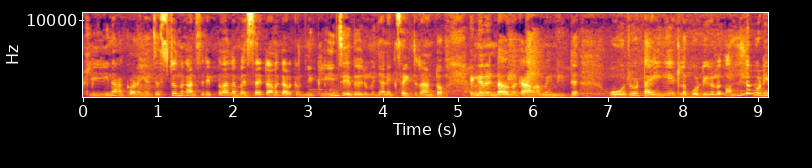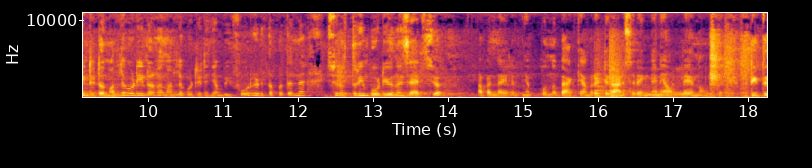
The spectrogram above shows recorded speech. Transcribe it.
ക്ലീൻ ആക്കുകയാണെങ്കിൽ ജസ്റ്റ് ഒന്ന് കാണിച്ചിട്ട് ഇപ്പോൾ നല്ല മെസ്സായിട്ടാണ് കിടക്കുന്നത്. ഇനി ക്ലീൻ ചെയ്ത് വരുമ്പോൾ ഞാൻ എക്സൈറ്റഡ് ആണ് കേട്ടോ എങ്ങനെ ഉണ്ടാവുമെന്ന് കാണാൻ വേണ്ടിയിട്ട് ഓരോ ടൈനി ആയിട്ടുള്ള പൊടികൾ നല്ല പൊടി ഉണ്ട് കേട്ടോ നല്ല പൊടി ഉണ്ട് പറഞ്ഞാൽ നല്ല പൊടി പൊടിയുണ്ട്. ഞാൻ ബിഫോർ എടുത്തപ്പോൾ തന്നെ ഈശ്വര അത്രയും പൊടിയെന്ന് വിചാരിച്ചു. അപ്പം എന്തായാലും ഞാൻ ഇപ്പോൾ ഒന്ന് ബാക്ക് ക്യാമറ ഇട്ട് കാണിച്ചത് എങ്ങനെയാണ് ഉള്ളതെന്നുള്ളത് എന്നിട്ട് ഇത്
